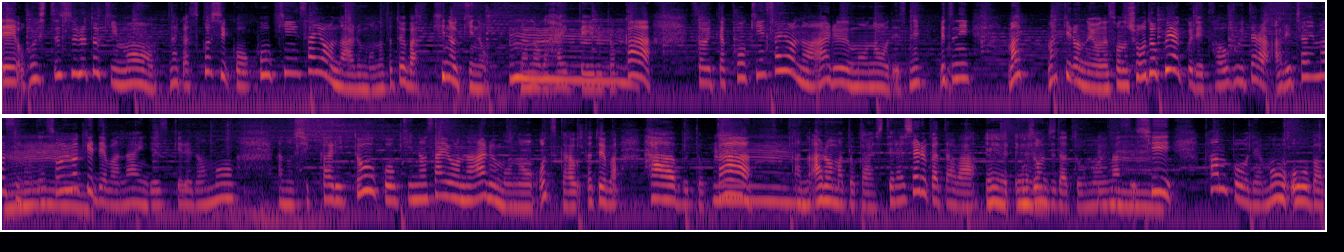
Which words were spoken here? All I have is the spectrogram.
で保湿する時もなんか少しこう抗菌作用のあるもの例えばヒノキのものが入っているとかそういった抗菌作用のあるものをですね別にママキロのようなその消毒薬で顔拭いたら荒れちゃいますのでそういうわけではないんですけれどもあのしっかりと抗菌の作用のあるものを使う。例えばハーブとかあのアロマとかしてらっしゃる方はご存知だと思いますし、漢方でも黄麦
